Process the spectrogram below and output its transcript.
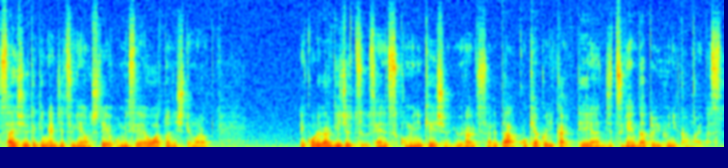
最終的には実現をしてお店を後にしてもらう。これが技術センスコミュニケーションに裏打ちされた顧客理解提案実現だというふうに考えます。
